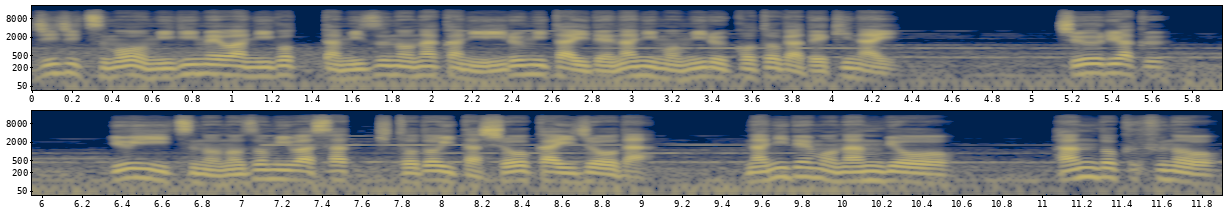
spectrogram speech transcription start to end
事実もう右目は濁った水の中にいるみたいで何も見ることができない。中略。唯一の望みはさっき届いた紹介状だ。何でも難病。単独不能。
